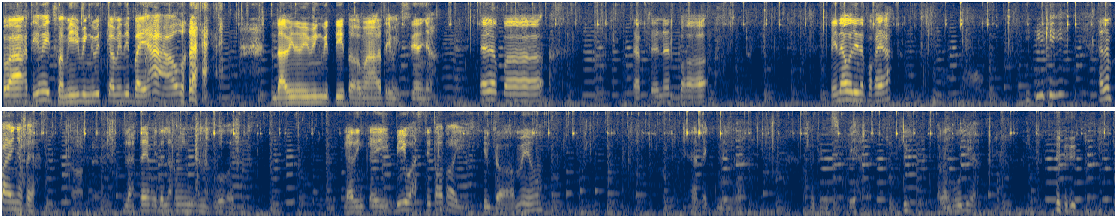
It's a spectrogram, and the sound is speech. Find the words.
Mga ka-teammates, mamimingwit kami ni Bayaw. Ang dami namimingwit dito, mga ka-teammates. Tingnan nyo. Hello po. Good afternoon po. May nahuli na pa kaya? Anong pain nyo kaya? Wala tayo, may dala kaming ano, uod. Galing kay Biwas ni Totoy. Ang dami oh. Tingnan natin kung may na. Huli na si Kuya. Uy, parang huli ah.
